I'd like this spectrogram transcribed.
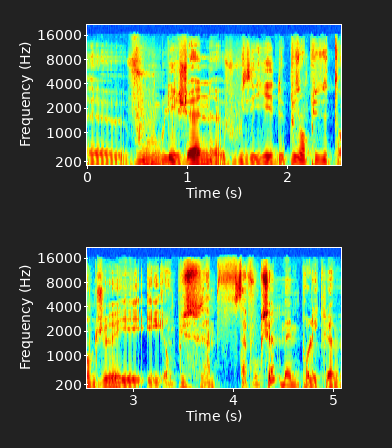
euh, vous, les jeunes, vous ayez de plus en plus de temps de jeu et, et en plus, ça, ça fonctionne même pour les clubs?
